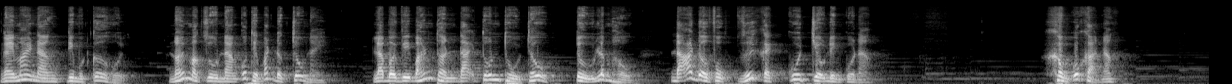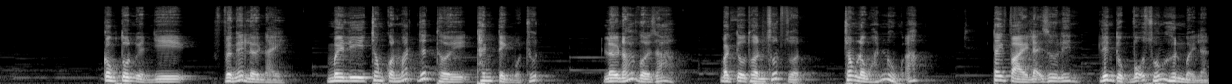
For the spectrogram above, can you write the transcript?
Ngày mai nàng tìm một cơ hội Nói mặc dù nàng có thể bắt được châu này, Là bởi vì bán thần đại tôn thủ châu, Tử Lâm Hầu, Đã đầu phục dưới gạch của triều đình của nàng. Không có khả năng. Công tôn Uyển Nhi Về nghe lời này, Mê ly trong con mắt nhất thời thanh tỉnh một chút. Lời nói vừa ra, Bạch Tiểu Thuần sốt ruột, Trong lòng hắn hùng ác. Tay phải lại dư lên, Liên tục vỗ xuống hơn 10 lần.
